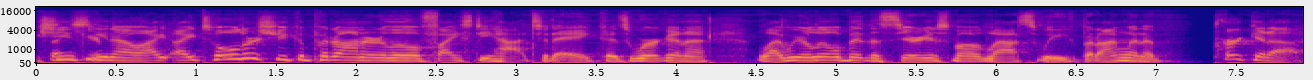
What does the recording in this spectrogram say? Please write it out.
She's, you. know, I, I told her she could put on her little feisty hat today because we're gonna like we were a little bit in the serious mode last week, but I'm gonna perk it up.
